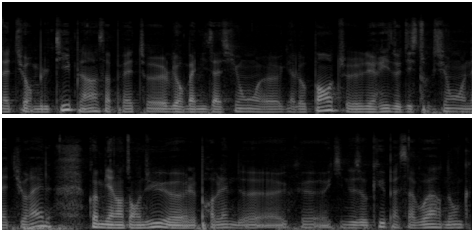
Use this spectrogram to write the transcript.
nature multiple, hein. ça peut être euh, l'urbanisation euh, galopante, les risques de destruction naturelle, comme bien entendu le problème de, qui nous occupe, à savoir donc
